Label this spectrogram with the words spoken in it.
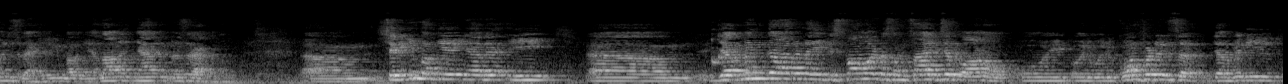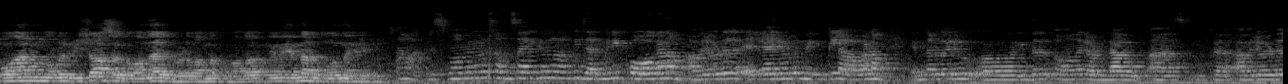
മനസ്സിലായി ശരിക്കും പറഞ്ഞു. എന്നാണ് ഞാൻ മനസ്സിലാക്കുന്നത്. ശരിക്കും പറഞ്ഞു കഴിഞ്ഞാൽ ഈ ജർമ്മൻകാരുടെ ഈ കിസ്മാവുമായിട്ട് സംസാരിച്ചപ്പോഴാണോ ഇപ്പൊ ഒരു ഒരു കോൺഫിഡൻസ് ജർമ്മനിയിൽ പോകാമെന്നുള്ള ഒരു വിശ്വാസമൊക്കെ വന്നായിരുന്നു ഇവിടെ വന്നപ്പോൾ. അതോ അങ്ങനെ എന്താണ് തോന്നുന്നത് ആ ക്രിസ്മാമിനോട് സംസാരിക്കുമ്പോൾ നമുക്ക് ജർമ്മനി പോകണം അവരോട് എല്ലാവരോടും മിങ്കിളാവണം എന്നുള്ളൊരു ഇത് തോന്നലുണ്ടാവും. അവരോട്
